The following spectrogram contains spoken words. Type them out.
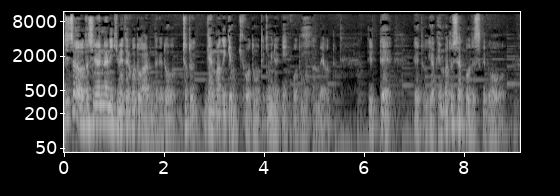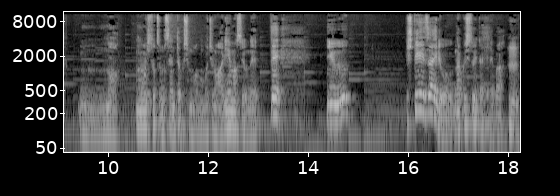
実は私なりなりに決めてることがあるんだけど、ちょっと現場の意見も聞こうと思って、君の意見聞こうと思ったんだよって言って、えっ、と、いや、現場としてはこうですけど、うん、まあ、もう一つの選択肢ももちろんありえますよねっていう否定材料をなくしといてあげれば、うん。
